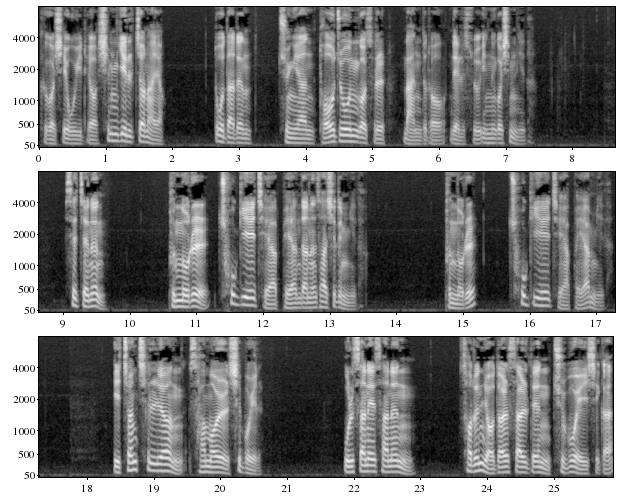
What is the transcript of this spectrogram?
그것이 오히려 심기일전하여 또 다른 중요한 더 좋은 것을 만들어 낼 수 있는 것입니다. 셋째는 분노를 초기에 제압해야 한다는 사실입니다. 분노를 초기에 제압해야 합니다. 2007년 3월 15일 울산에 사는 38살 된 주부 A씨가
